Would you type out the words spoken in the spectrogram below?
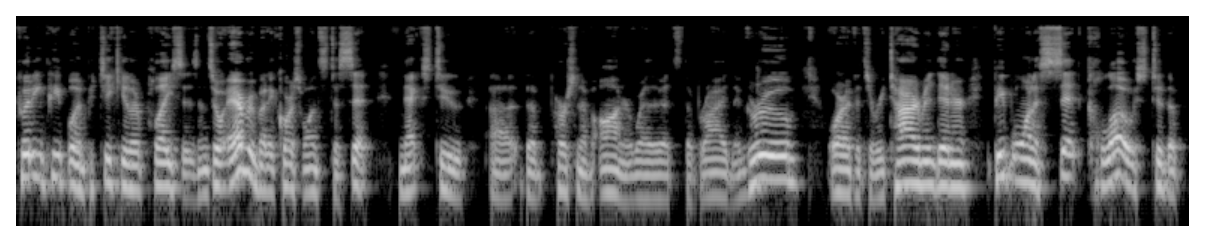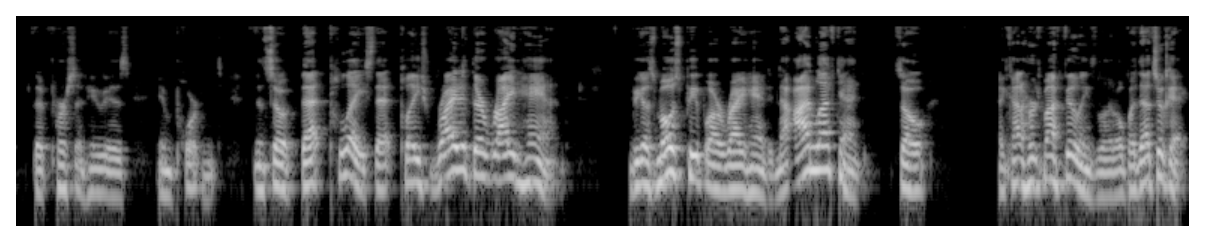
putting people in particular places. And so everybody, of course, wants to sit next to uh, the person of honor, whether it's the bride and the groom or if it's a retirement dinner. People want to sit close to the, the person who is important. And so that place, that place right at their right hand, because most people are right handed. Now, I'm left handed, so it kind of hurts my feelings a little, but that's okay.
